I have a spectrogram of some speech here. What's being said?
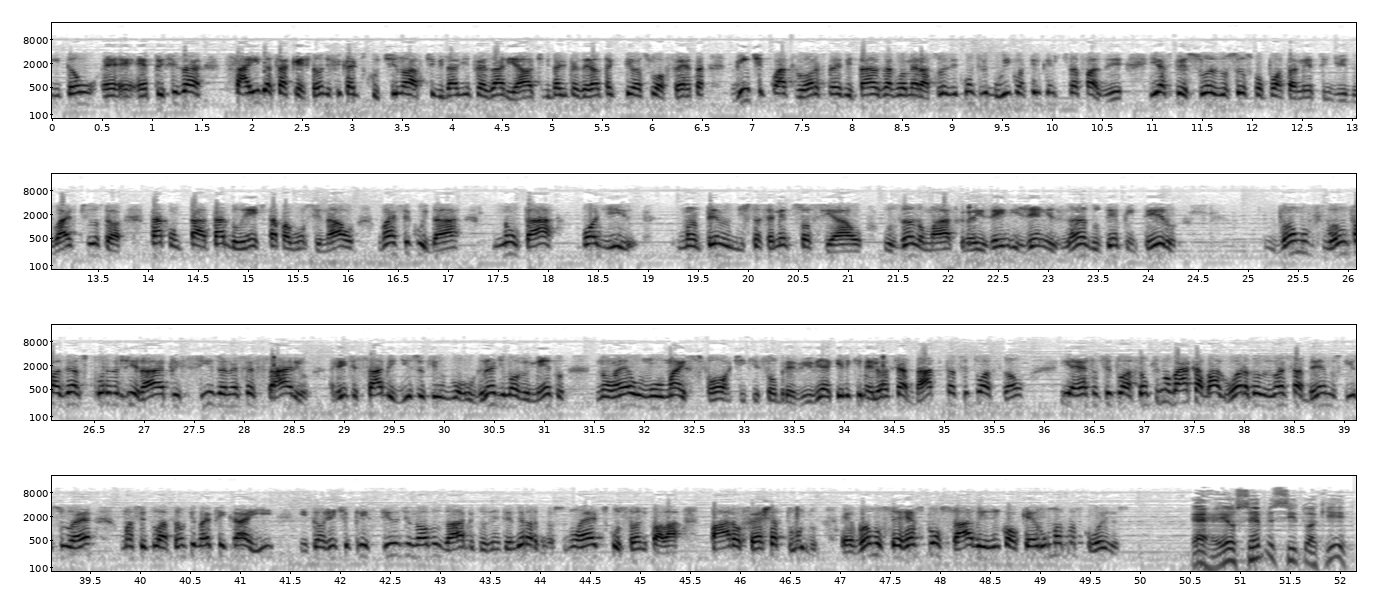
Então, é, é precisa sair dessa questão de ficar discutindo a atividade empresarial. A atividade empresarial tem que ter a sua oferta 24 horas para evitar as aglomerações e contribuir com aquilo que a gente precisa fazer. E as pessoas, nos seus comportamentos individuais, precisam ser, ó, tá, tá, doente, tá com algum sinal, vai se cuidar. Não tá, pode ir mantendo o distanciamento social, usando máscara, higienizando o tempo inteiro, vamos, vamos fazer as coisas girar, é preciso, é necessário. A gente sabe disso, que o, o grande movimento não é o, o, mais forte que sobrevive, é aquele que melhor se adapta à situação. E é essa situação que não vai acabar agora, todos nós sabemos que isso é uma situação que vai ficar aí. Então a gente precisa de novos hábitos, entendeu, Adelson? Não é discussão de falar para ou fecha tudo. É vamos ser responsáveis em qualquer uma das coisas. É, eu sempre cito aqui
